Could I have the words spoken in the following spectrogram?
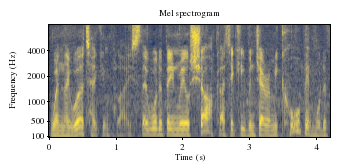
when they were taking place, there would have been real shock. I think even Jeremy Corbyn would have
